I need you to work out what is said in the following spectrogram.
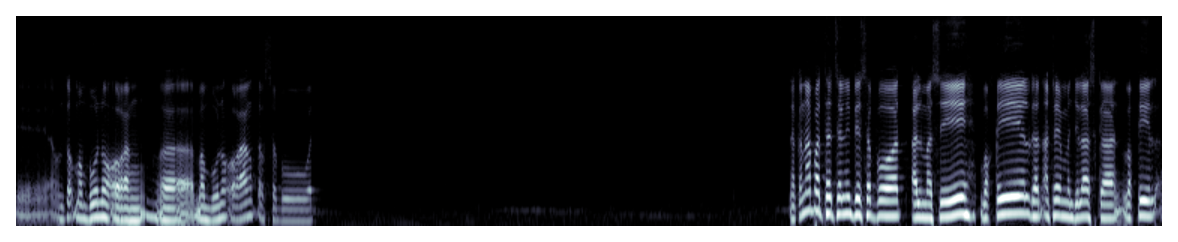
uh, untuk membunuh orang uh, membunuh orang tersebut. Nah kenapa Dajjal ini disebut Al-Masih, Wakil dan ada yang menjelaskan Wakil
